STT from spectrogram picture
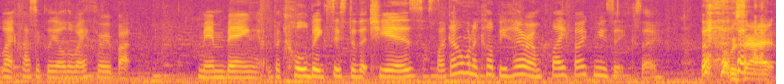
learnt classically all the way through, but Mim being the cool big sister that she is, I was like, I want to copy her and play folk music. So Was that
